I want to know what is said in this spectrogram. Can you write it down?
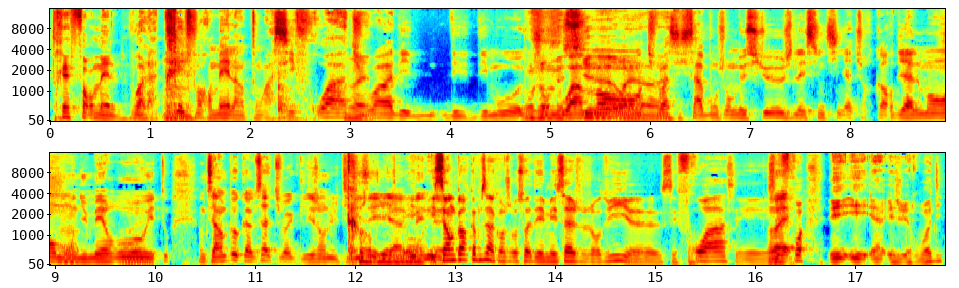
très formel. voilà, très Mm. formel, un ton assez froid, tu Ouais. vois, des, des, des mots Bonjour, vouvoiements, monsieur, ouais, tu ouais. vois, c'est ça, bonjour monsieur, je laisse une signature cordialement, mon Mm. numéro et tout. Donc c'est un peu comme ça, tu vois, que les gens l'utilisaient. Et, et c'est euh, encore comme ça quand je reçois des messages aujourd'hui, euh, c'est froid, c'est froid. Et, et, et je rebondis.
